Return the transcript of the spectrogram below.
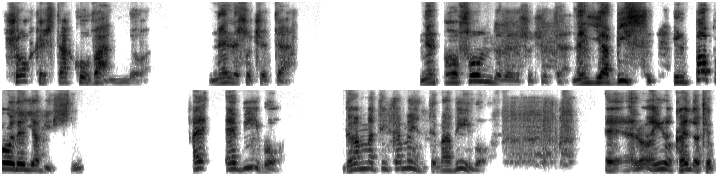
ciò che sta covando nelle società nel profondo delle società, negli abissi. Il popolo degli abissi è, è vivo, drammaticamente, ma vivo. E allora io credo che,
